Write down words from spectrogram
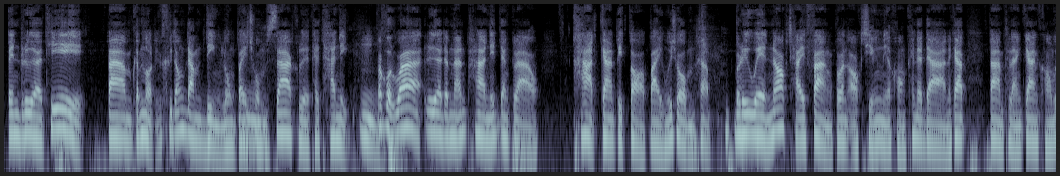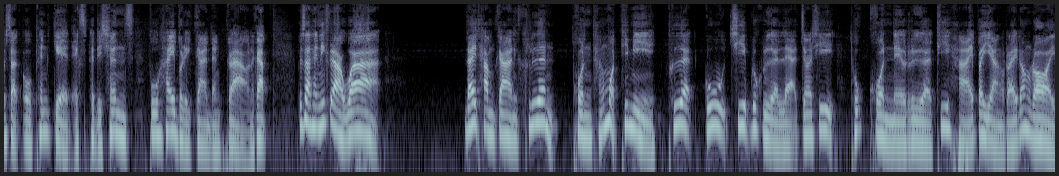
เป็นเรือที่ ตามกำหนดก็คือต้องดำดิ่งลงไปชมซากเรือไททานิกอืมปรากฏว่าเรือดำน้ำพาณิชย์ดังกล่าว ขาดการติดต่อไปคุณผู้ชมครับ บริเวณนอกชายฝั่งตะวันออกเฉียงเหนือของแคนาดานะครับ ตามแถลงการของบริษัท Open Gate Expeditions ผู้ให้บริการดังกล่าวนะครับ บริษัทแห่งนี้กล่าวว่า ได้ทำการเคลื่อนพลทั้งหมดที่มีเพื่อกู้ชีพลูกเรือและเจ้าหน้าที่ ทุกคนในเรือที่หายไปอย่างไร้ร่องรอย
